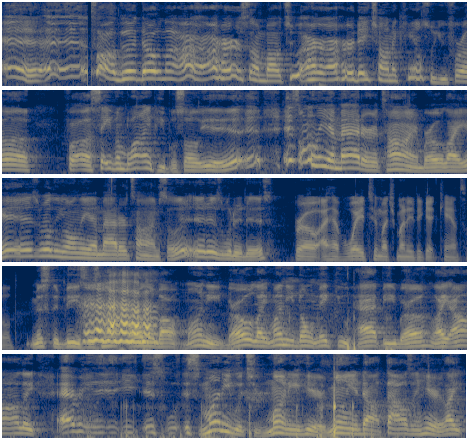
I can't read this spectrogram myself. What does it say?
Yeah, it's all good though. Like, I, I heard something about you. I heard I heard they trying to cancel you for uh for uh saving blind people. So yeah, it, it, it's only a matter of time, bro. Like it, it's really only a matter of time. So it, it is what it is. Bro, I have way too much money to get canceled. Mr. Beast, it's not all about money, bro. Like money don't make you happy, bro. Like I don't like every it's it's money with you. Money here, million dollar, thousand here. Like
